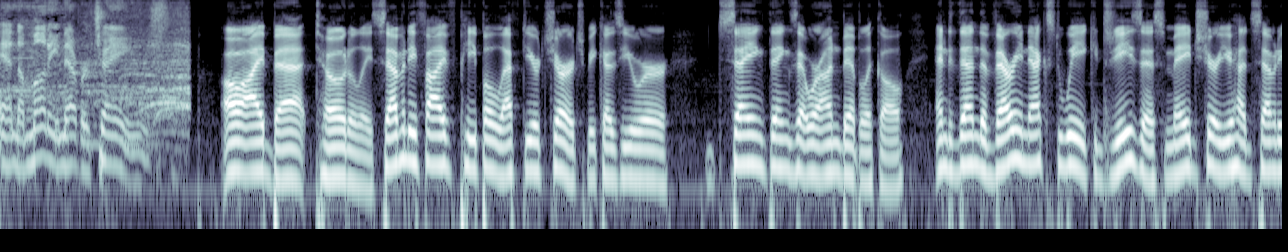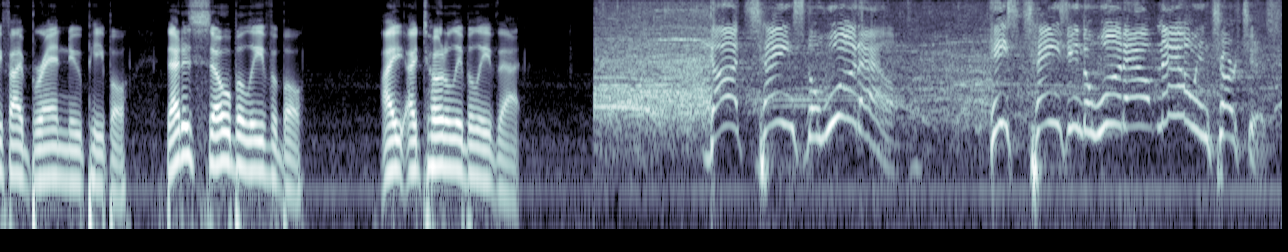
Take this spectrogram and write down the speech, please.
and the money never changed. Oh, I bet. Totally. 75 people left your church because you were saying things that were unbiblical. And then the very next week, Jesus made sure you had 75 brand new people. That is so believable. I, I totally believe that. God changed the wood out. He's changing the wood out now in churches.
